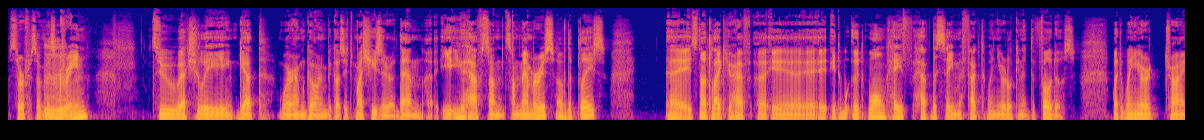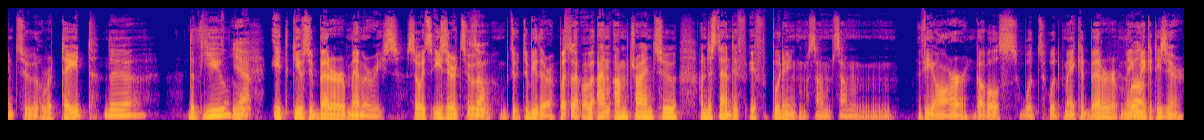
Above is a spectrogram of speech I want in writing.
surface of my screen to actually get where I'm going because it's much easier than uh, you, you have some some memories of the place. Uh, it's not like you have uh, it it won't have, have the same effect when you're looking at the photos, but when you're trying to rotate the the view, Yeah. it gives you better memories. So it's easier to So- to, to be there. But So- I'm I'm trying to understand if if putting some some VR goggles would would make it better, make Well- make it easier.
